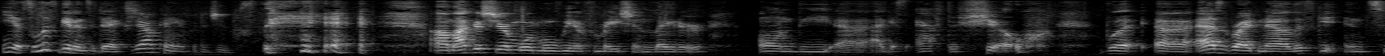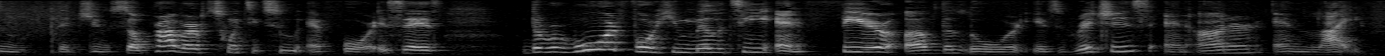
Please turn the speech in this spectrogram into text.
yeah, so let's get into that because y'all came for the juice. um, I could share more movie information later on the uh, I guess after show, but uh, as of right now, let's get into the juice. So Proverbs twenty two and four it says, "The reward for humility and fear of the Lord is riches and honor and life."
